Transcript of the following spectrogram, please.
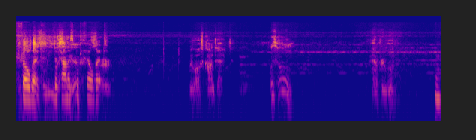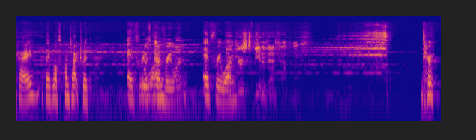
Filbert. Just The town is here? called Filbert. We lost contact. With whom? Everyone. Okay, they've lost contact with everyone. With everyone. everyone. Appears to be an event happening. They're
